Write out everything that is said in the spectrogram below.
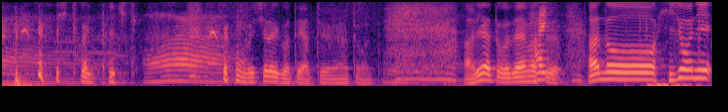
人がいっぱい来て。面白いことやってるなと思って。ありがとうございます、はい。あの非常に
